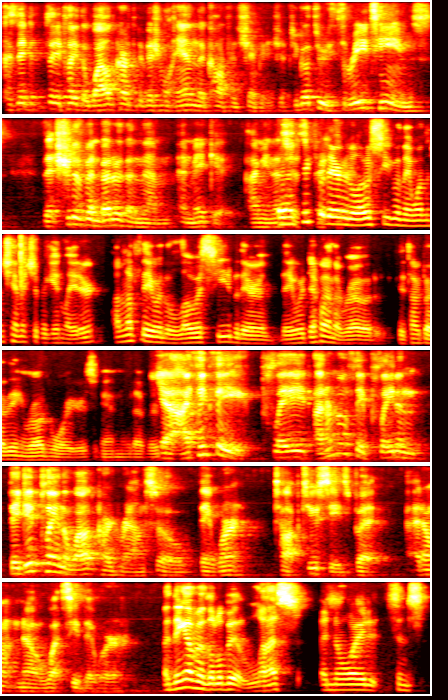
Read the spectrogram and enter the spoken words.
because they they played the wild card, the divisional, and the conference championship. To go through three teams that should have been better than them and make it. I mean, that's I just think they were the lowest seed when they won the championship again later. I don't know if they were the lowest seed, but they were they were definitely on the road. They talked about being road warriors again, or whatever. Yeah, I think they played. I don't know if they played in. They did play in the wild card round, so they weren't top two seeds. But I don't know what seed they were. I think I'm a little bit less annoyed since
